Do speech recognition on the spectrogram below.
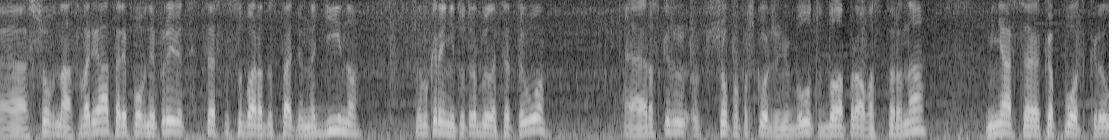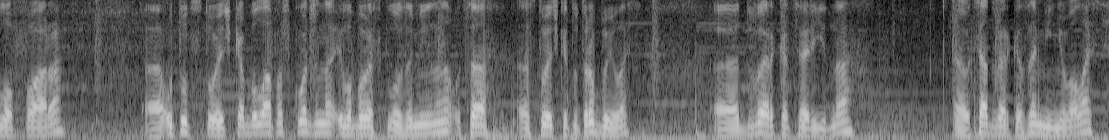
Е, Що в нас? Варіатори, повний привід. Це все Subaru достатньо надійно. В Україні тут робилося ТО. Е, Розкажу, що по пошкодженню було. Тут була права сторона. Мінявся капот, крило, фара. Е, Отут стоєчка була пошкоджена і лобове скло замінено. Оця е, стоєчка тут робилась. Е, Дверка ця рідна. Оця дверка замінювалась.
